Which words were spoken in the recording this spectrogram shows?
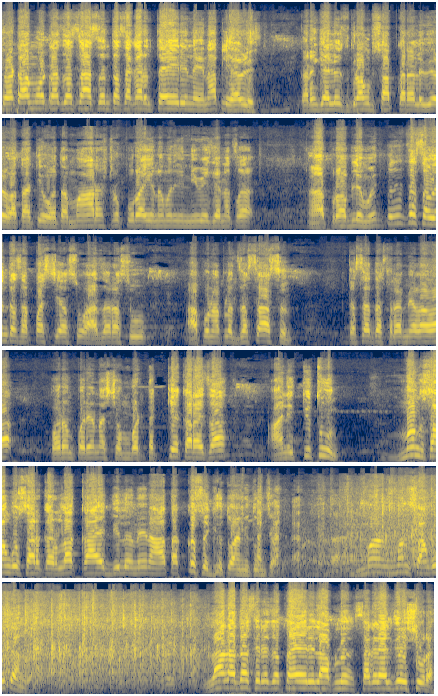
छोटा मोठा जसा असेल तसा कारण तयारी नाही ना आपली ह्यावेळेस. कारण गेल्यावेळेस ग्राउंड साफ करायला वेळ होता ते होता. महाराष्ट्र पुरा येणं म्हणजे निवेदनाचा प्रॉब्लेम होईल. पण जसा होईल तसा पाचशे असो हजार असो आपण आपला जसा असन तसा दसरा मेळावा परंपरेनं शंभर टक्के करायचा. आणि तिथून मग सांगू सरकारला काय दिलं नाही ना आता कसं घेतो आम्ही तुमच्या मग मग सांगू त्यांना. लागा दसऱ्याच्या तयारीला आपलं सगळ्याला जय शिवराय.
